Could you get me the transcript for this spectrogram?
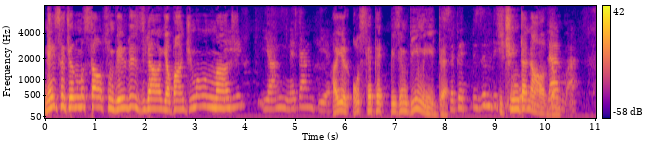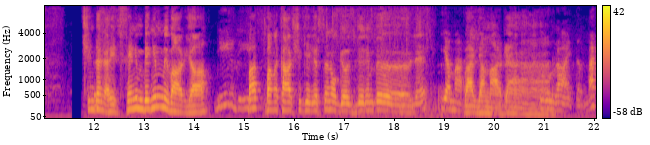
Neyse canımız sağ olsun veririz ya. Yabancı mı onlar? Değil, yani neden diye. Hayır o sepet bizim değil miydi? Sepet bizim dişi. İçinden aldım. var. İçinden Ay, senin benim mi var ya? Değil değil. Bak bana karşı gelirsen o gözlerin böyle Yanar. ben yanar. ha. Doğru Ayda. Bak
